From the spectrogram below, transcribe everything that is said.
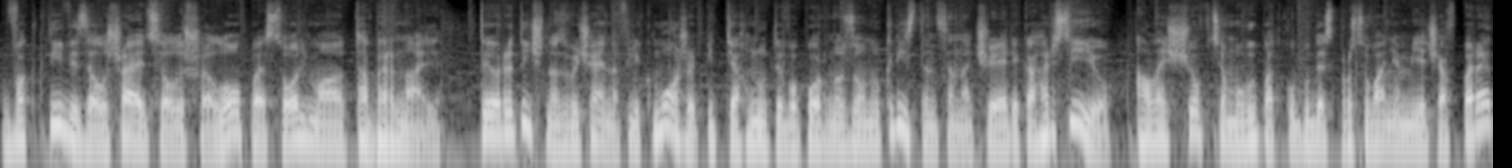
В активі залишаються лише Лопес, Ольмо та Берналь. Теоретично, звичайно, Флік може підтягнути в опорну зону Крістенсена чи Еріка Гарсію, але що в цьому випадку буде з просуванням м'яча вперед?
